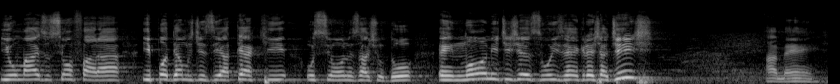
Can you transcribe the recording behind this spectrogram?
e o mais o Senhor fará, e podemos dizer até aqui o Senhor nos ajudou. Em nome de Jesus, a igreja diz: Amém. Amém.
